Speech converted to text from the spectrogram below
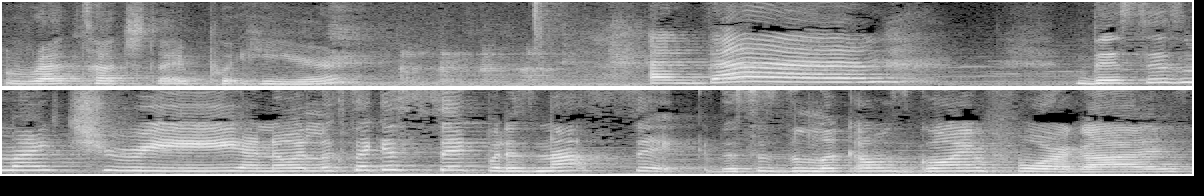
red touch that I put here. And then this is my tree. I know it looks like it's sick, but it's not sick. This is the look I was going for, guys.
